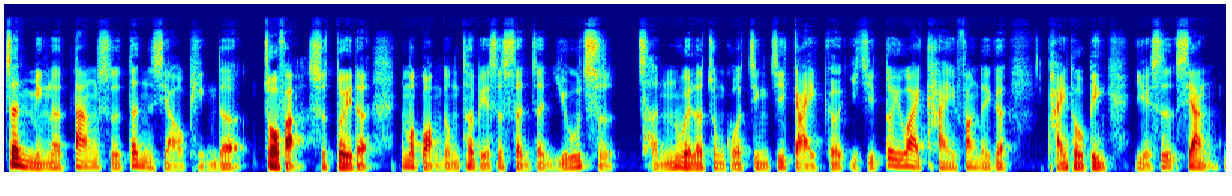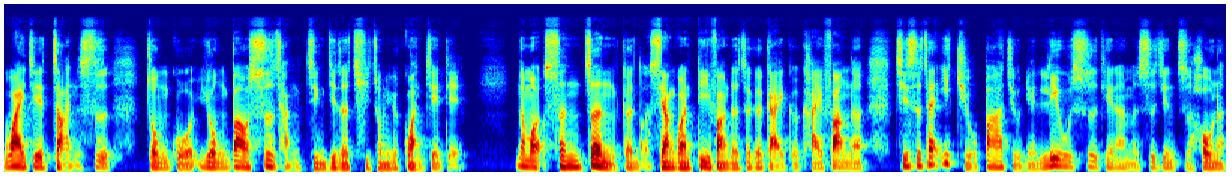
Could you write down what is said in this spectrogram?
证明了当时邓小平的做法是对的。那么，广东特别是深圳，由此成为了中国经济改革以及对外开放的一个。排头兵也是向外界展示中国拥抱市场经济的其中一个关键点。那么，深圳跟相关地方的这个改革开放呢，其实在一九八九年六四天安门事件之后呢，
